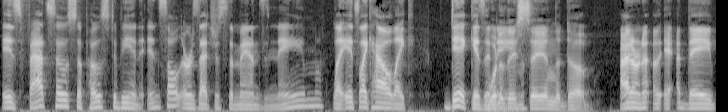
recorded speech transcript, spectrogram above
Is Fatso supposed to be an insult, or is that just the man's name? Like it's like how like Dick is a What name. do they say in the dub? I don't know. It- uh, They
